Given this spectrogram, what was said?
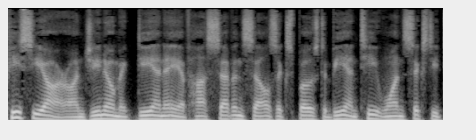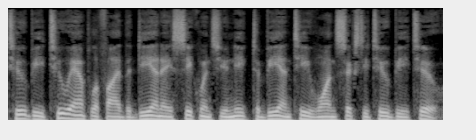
PCR on genomic DNA of Huh7 cells exposed to BNT162b2 amplified the DNA sequence unique to BNT162b2.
